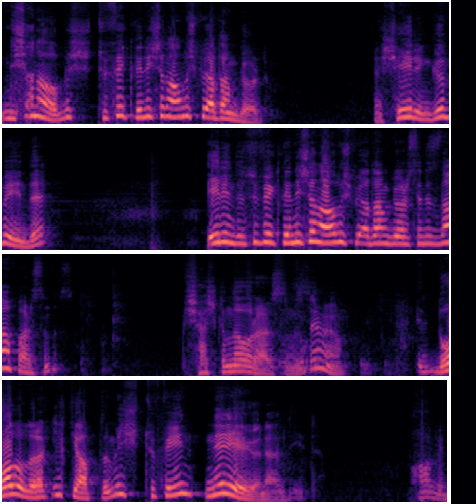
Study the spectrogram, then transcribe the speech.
Nişan almış, tüfekle nişan almış bir adam gördüm. Yani şehrin göbeğinde elinde tüfekle nişan almış bir adam görseniz ne yaparsınız? Şaşkınlığa uğrarsınız değil mi? E, doğal olarak ilk yaptığım iş tüfeğin nereye yöneldiğiydi. Abi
